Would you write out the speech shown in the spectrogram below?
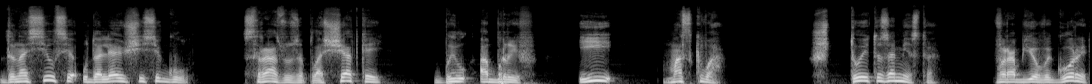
доносился удаляющийся гул. Сразу за площадкой был обрыв и Москва. Что это за место? Воробьевы горы?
